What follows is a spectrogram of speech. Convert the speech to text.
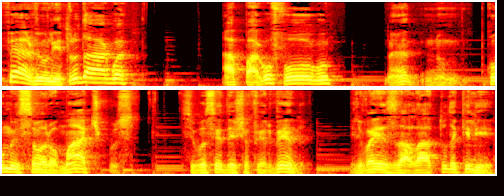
Ferve um litro d'água, apaga o fogo, né? como eles são aromáticos, se você deixa fervendo, ele vai exalar todo aquele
